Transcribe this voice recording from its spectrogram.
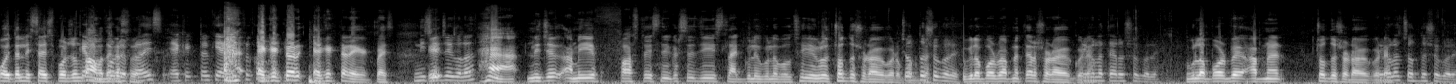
পঁয়তাল্লিশ সাইজ পর্যন্ত আমাদের কাছে প্রাইস এক একটার কি এক একটার এক একটার এক এক প্রাইস নিচে যেগুলো? হ্যাঁ নিচে আমি ফার্স্ট স্নিকার্সের যে স্লাইডগুলো এগুলো বলছি এগুলো চোদ্দশো টাকা করে পড়বে। 1400 করে? এগুলো পড়বে আপনার তেরোশো টাকা করে। এগুলো তেরোশো করে। এগুলো পড়বে আপনার চোদ্দশো টাকা করে। এগুলো চোদ্দশো করে।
